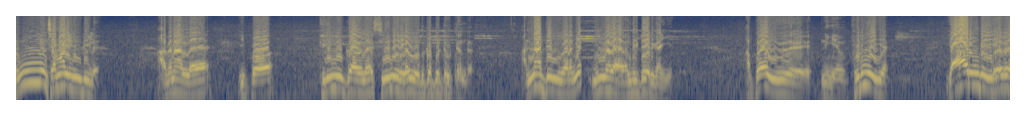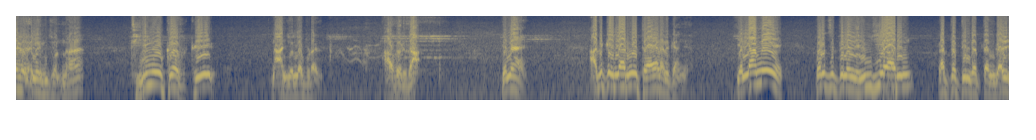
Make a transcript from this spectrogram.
ஒன்றும் சமாளிக்க முடியல. அதனால் இப்போ திமுகவில் சீனியர்கள் ஒதுக்கப்பட்டு விட்டனர் அண்ணா திமுகங்க முன்னால் வந்துக்கிட்டே இருக்காங்க. அப்போது இது நீங்கள் புரிஞ்சுங்க. யார் இந்த ஏழை வேலைன்னு சொன்னால் திமுகவுக்கு நான் சொல்லக்கூடாது. அவர் தான் என்ன? அதுக்கு எல்லாருமே தயாராக இருக்காங்க. எல்லாமே புரட்சத்தில் எம்ஜிஆரின் ரத்தத்தின் ரத்தங்கள்.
